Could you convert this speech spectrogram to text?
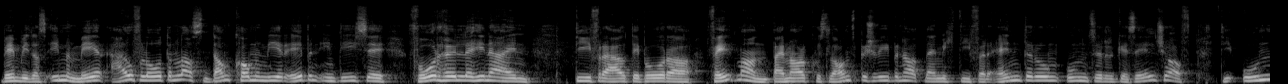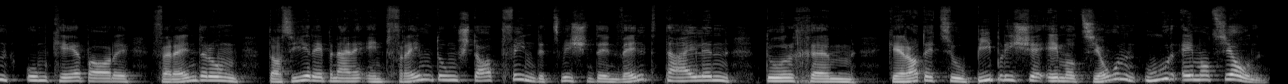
wenn wir das immer mehr auflodern lassen, dann kommen wir eben in diese Vorhölle hinein, die Frau Deborah Feldmann bei Markus Lanz beschrieben hat, nämlich die Veränderung unserer Gesellschaft, die unumkehrbare Veränderung, dass hier eben eine Entfremdung stattfindet zwischen den Weltteilen durch ähm, geradezu biblische Emotionen, Uremotionen.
